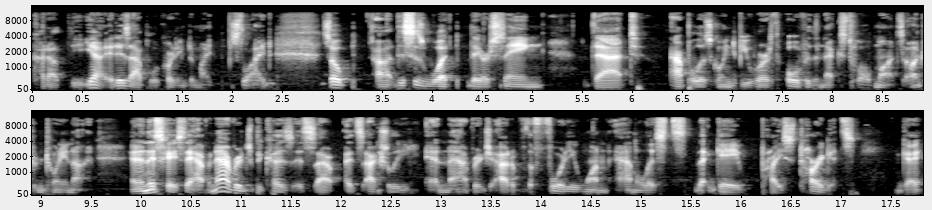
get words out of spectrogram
cut out the. Yeah, it is Apple according to my slide. So uh, this is what they are saying that Apple is going to be worth over the next 12 months, 129. And in this case, they have an average because it's it's actually an average out of the 41 analysts that gave price targets. Okay,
